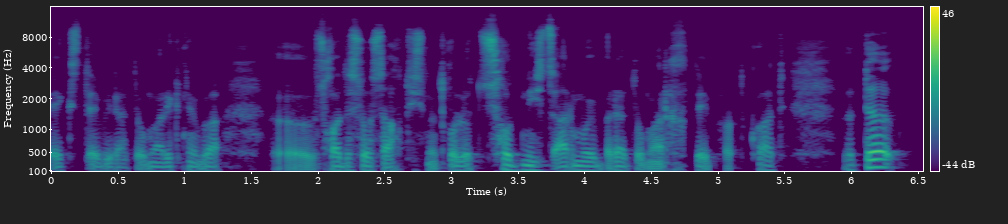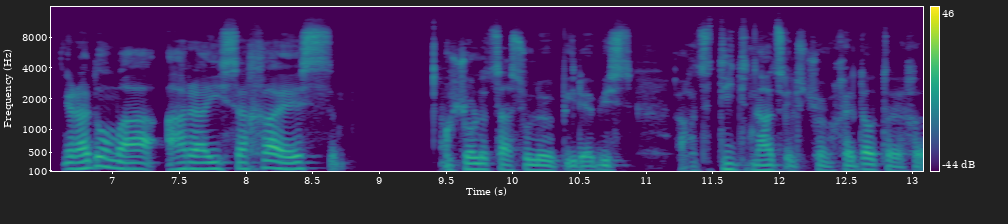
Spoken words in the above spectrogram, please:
ტექსტები, რატომ არ იქნება სხვადასხვა საფრთხისმეტყველო ცოდნის წარმოება, რატომ არ ხდება, თქვა და რატომ არ აისახა ეს უშუალოდ სასულიერო პირების რაღაც დიდ ნაწილს ჩვენ ხედავთ ახლა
